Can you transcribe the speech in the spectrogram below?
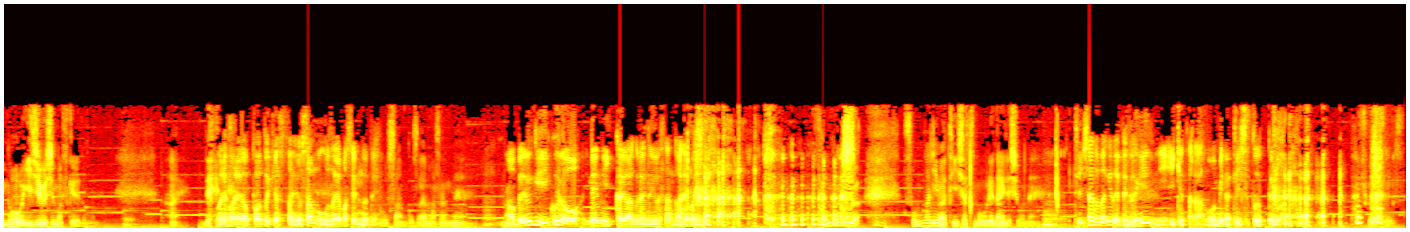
もう移住しますけれどもね。はい。で、我々のポッドキャストは予算もございませんので。予算ございませんね。うんあ、ベルギー行くよ。年に1回はぐらいの予算があればいいんです。そんなには、そんなには T シャツも売れないでしょうね。うん T シャツだけでベルギーに行けたら、もうみんな T シャツ売ってるわ。そうです。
